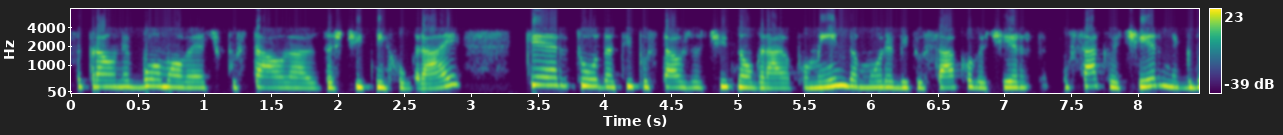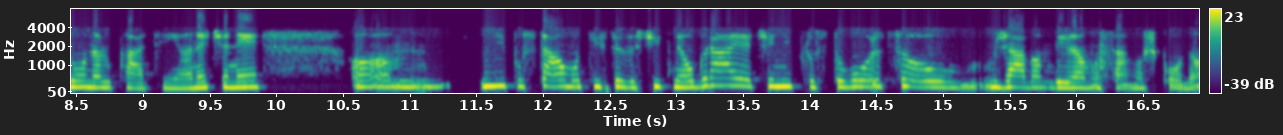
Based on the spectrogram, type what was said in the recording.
se pravi, ne bomo več postavljali zaščitnih ograj, ker to, da ti postaviš začitno ograjo, pomeni, da mora biti večer, vsak večer nekdo na lokaciji. Ne? Če ne, um, mi postavimo tiste zaščitne ograje, če ni prostovoljcev, žabam delamo samo škodo.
